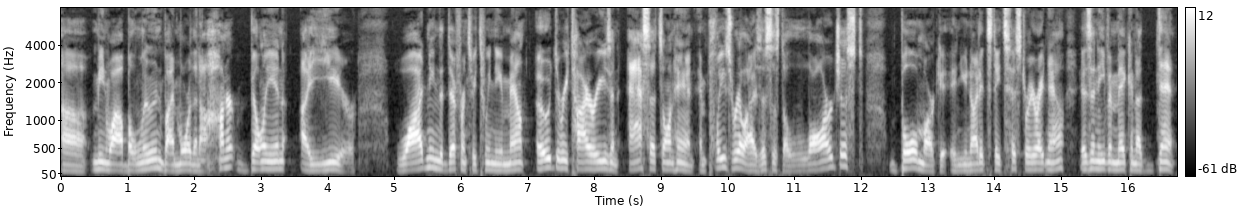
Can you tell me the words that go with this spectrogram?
uh, meanwhile ballooned by more than 100 billion a year widening the difference between the amount owed to retirees and assets on hand. And please realize this is the largest bull market in United States history right now. Isn't even making a dent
